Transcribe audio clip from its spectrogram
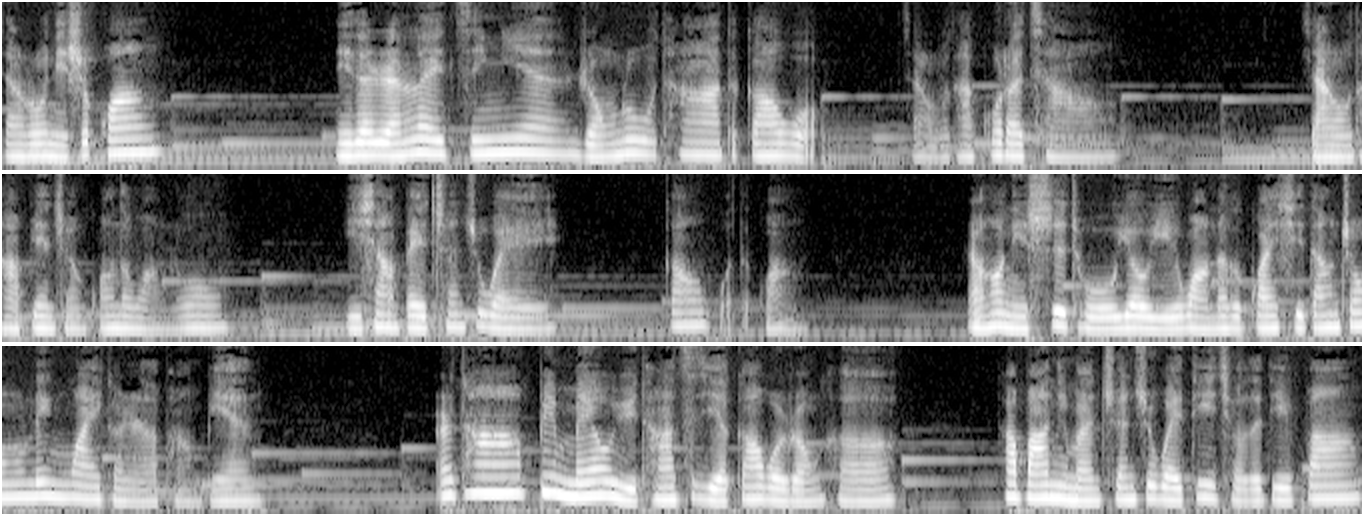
假如你是光，你的人类经验融入它的高我。假如它过了桥，假如它变成光的网络，一向被称之为高我的光，然后你试图又移往那个关系当中另外一个人的旁边，而他并没有与他自己的高我融合，他把你们称之为地球的地方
